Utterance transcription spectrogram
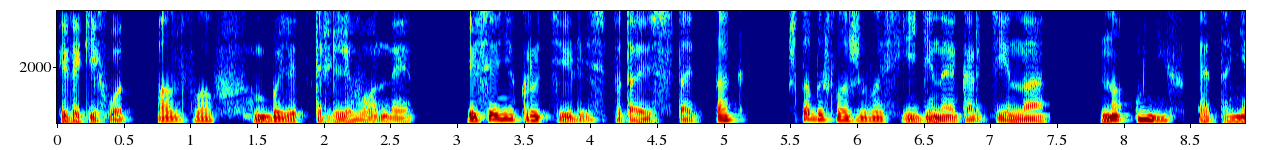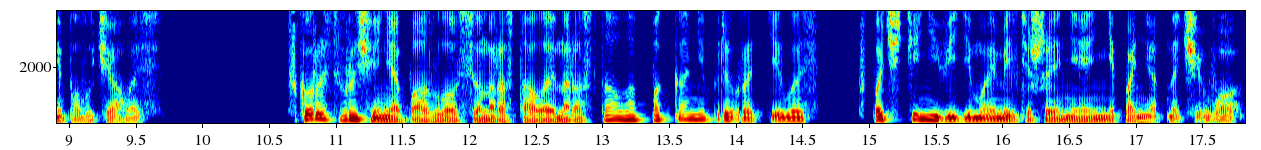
И таких вот пазлов были триллионы. И все они крутились, пытаясь встать так, чтобы сложилась единая картина, но у них это не получалось. Скорость вращения пазла все нарастала и нарастала, пока не превратилась в почти невидимое мельтешение непонятно чего.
